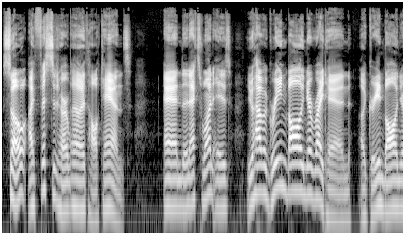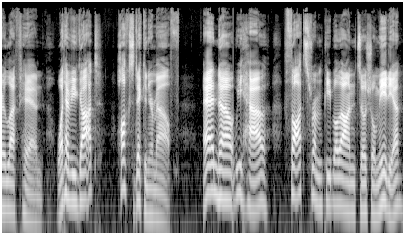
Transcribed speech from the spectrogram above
So I fisted her with Hulk hands. And the next one is You have a green ball in your right hand, a green ball in your left hand. What have you got? Hulk's dick in your mouth. And now we have thoughts from people on social media.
